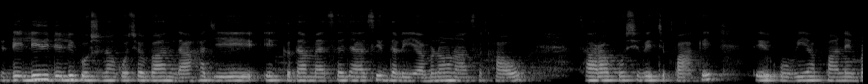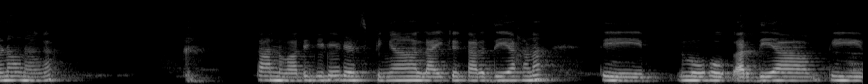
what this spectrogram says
ਅਤੇ ਡੇਲੀ ਦੀ ਡੇਲੀ ਕੁਛ ਨਾ ਕੁਛ ਬਣਦਾ। ਹਜੇ ਇੱਕ ਦਾ ਮੈਸੇਜ ਆਇਆ ਸੀ, ਦਲੀਆ ਬਣਾਉਣਾ ਸਿਖਾਓ। ਸਾਰਾ ਕੁਝ ਵਿੱਚ ਪਾ ਕੇ ਅਤੇ ਉਹ ਵੀ ਆਪਾਂ ਨੇ ਬਣਾਉਣਾਗਾ। ਧੰਨਵਾਦ ਜਿਹੜੇ ਰੈਸਪੀਆਂ ਲਾਈਕ ਕਰਦੇ ਆ, ਹਨਾ? ਅਤੇ ਉਹ ਕਰਦੇ ਆ ਵੀ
